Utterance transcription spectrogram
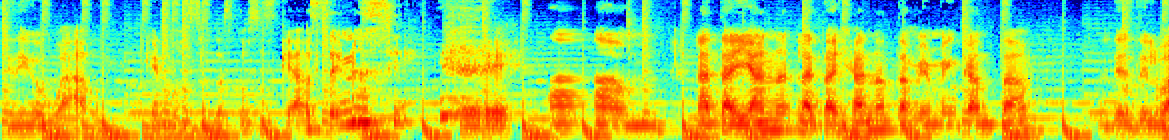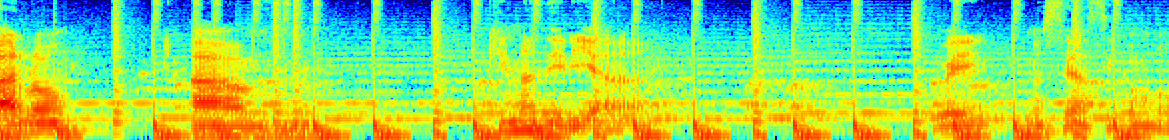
yo digo, wow, qué hermosas las cosas que hacen, así. la Tayana, la Tayana también me encanta. Desde el barro. ¿Quién más diría? Güey, no sé, así como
